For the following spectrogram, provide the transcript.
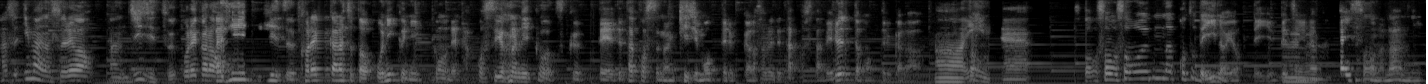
あそ今のそれはあの事実？これからあ事実、これからちょっとお肉に込んでタコス用の肉を作って、で、タコスの生地持ってるから、それでタコス食べるって思ってるから、ああいいねそうそう、そんなことでいいのよっていう、別になんかうん大層な何に、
